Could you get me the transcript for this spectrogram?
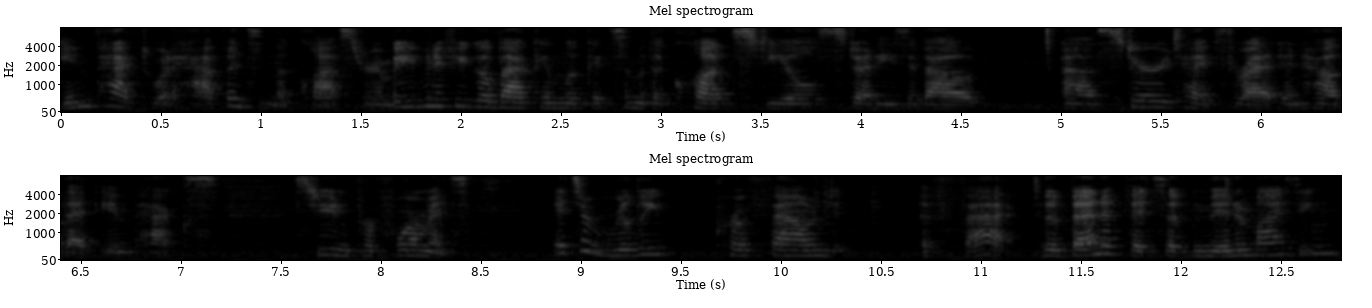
impact what happens in the classroom. Even if you go back and look at some of the Claude Steele studies about uh, stereotype threat and how that impacts student performance, it's a really profound effect. The benefits of minimizing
